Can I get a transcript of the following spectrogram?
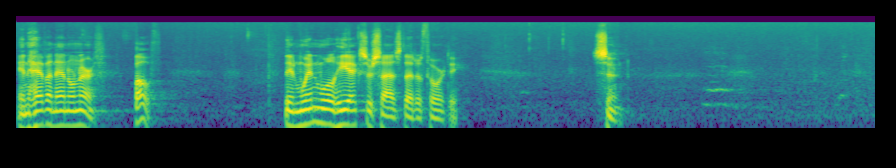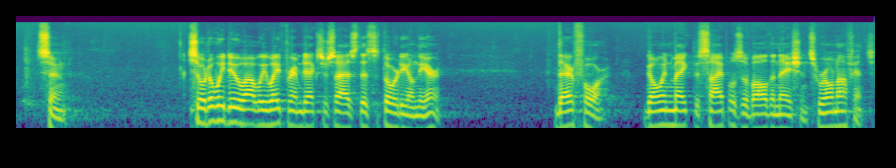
In heaven and on earth. Both. then when will he exercise that authority? Soon. Soon. So, what do we do while we wait for him to exercise this authority on the earth? Therefore, go and make disciples of all the nations. We're on offense.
